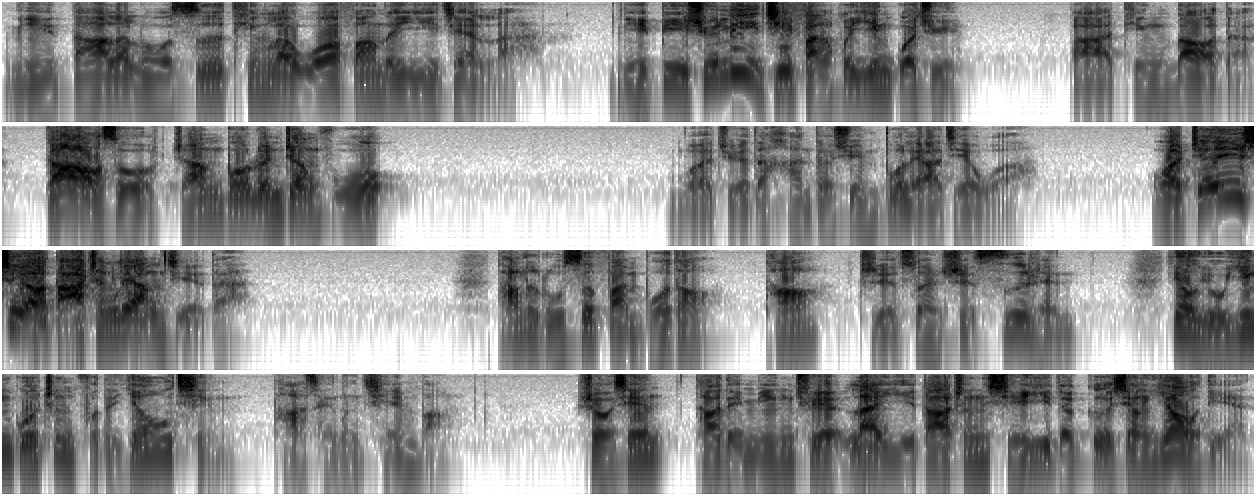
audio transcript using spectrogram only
你达勒鲁斯听了我方的意见了，你必须立即返回英国去，把听到的告诉张伯伦政府。”我觉得汉德逊不了解我，我真是要达成谅解的。达勒鲁斯反驳道：“他只算是私人，要有英国政府的邀请，他才能前往。首先，他得明确赖以达成协议的各项要点。”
